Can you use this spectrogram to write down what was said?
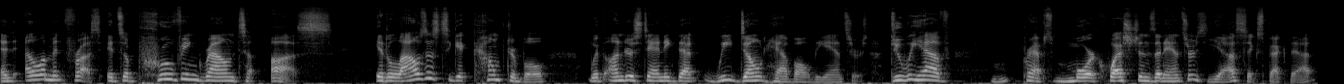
an element for us. It's a proving ground to us. It allows us to get comfortable with understanding that we don't have all the answers. Do we have perhaps more questions than answers. Yes, expect that.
